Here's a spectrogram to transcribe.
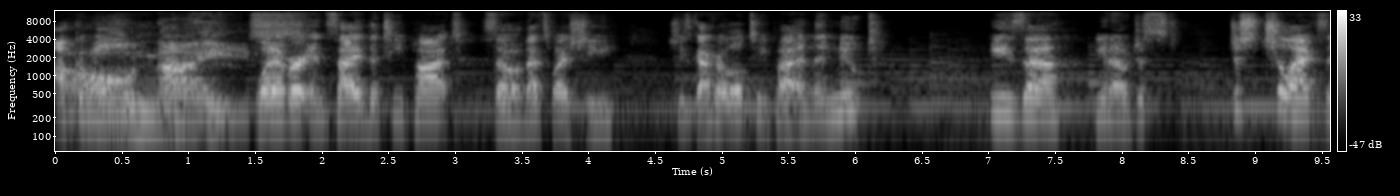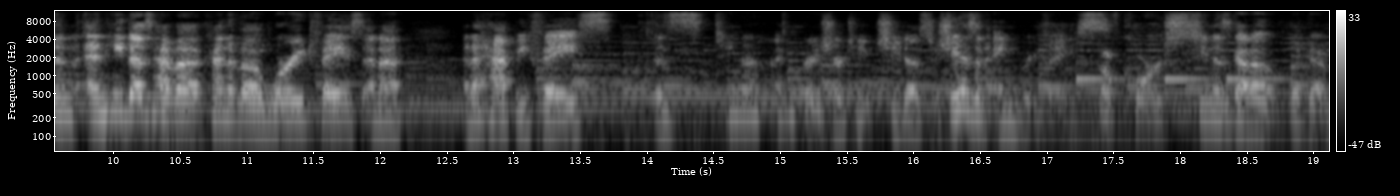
Occamy. oh, nice. Whatever inside the teapot. So that's why she she's got her little teapot, and then Newt, he's uh you know just just chillaxing, and he does have a kind of a worried face and a and a happy face. Does Tina? I'm pretty sure she does. She has an angry face. Of course. Tina's got a like a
